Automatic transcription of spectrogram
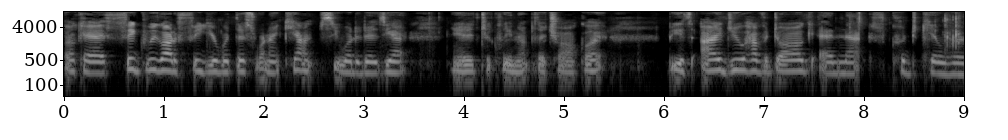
Okay, I think we got a figure with this one. I can't see what it is yet. Needed to clean up the chocolate. Because I do have a dog and that could kill her.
